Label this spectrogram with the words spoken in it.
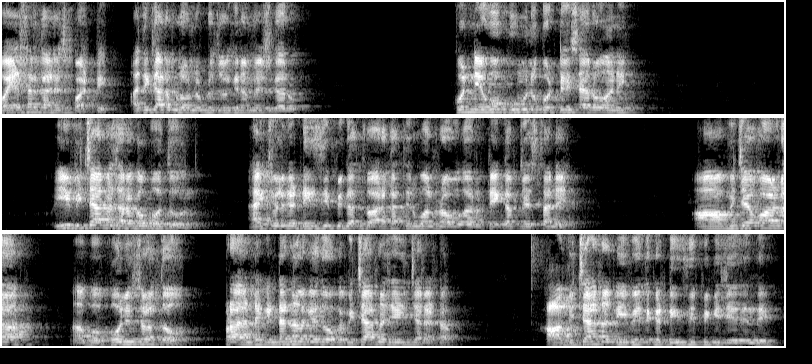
వైఎస్ఆర్ కాంగ్రెస్ పార్టీ అధికారంలో ఉన్నప్పుడు జోగి రమేష్ గారు కొన్ని ఏవో భూములు కొట్టేశారు అని ఈ విచారణ జరగబోతుంది. యాక్చువల్గా డీజీపీగా ద్వారకా తిరుమలరావు గారు టేకప్ చేస్తానే ఆ విజయవాడ పోలీసులతో అంటే ఇంటర్నల్గా ఏదో ఒక విచారణ చేయించారట. ఆ విచారణ నివేదిక డీజీపీకి చేరింది.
